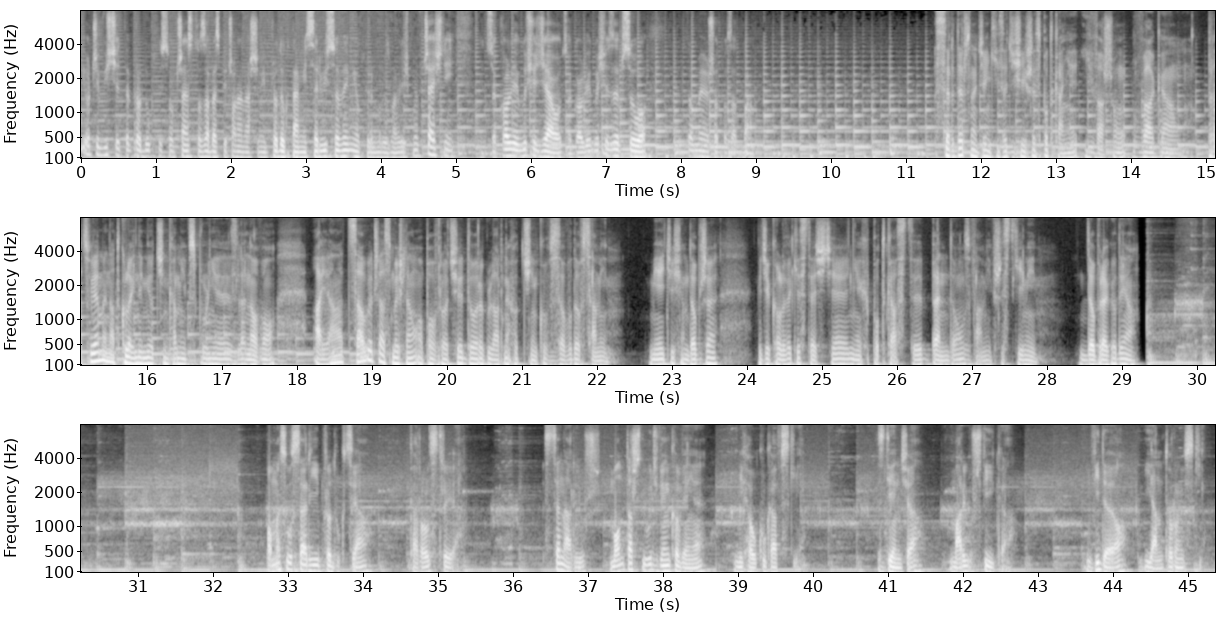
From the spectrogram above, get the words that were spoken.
I oczywiście te produkty są często zabezpieczone naszymi produktami serwisowymi, o których rozmawialiśmy wcześniej. I cokolwiek by się działo, cokolwiek by się zepsuło, to my już o to zadbamy. Serdeczne dzięki za dzisiejsze spotkanie i Waszą uwagę. Pracujemy nad kolejnymi odcinkami wspólnie z Lenovo, a ja cały czas myślę o powrocie do regularnych odcinków z zawodowcami. Miejcie się dobrze, gdziekolwiek jesteście, niech podcasty będą z Wami wszystkimi. Dobrego dnia. Pomysł serii i produkcja Karol Stryja. Scenariusz, montaż i udźwiękowienie Michał Kukawski. Zdjęcia Mariusz Wilka. Wideo Jan Toruński.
